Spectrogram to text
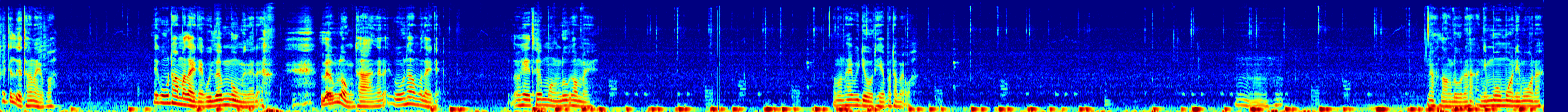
ก็จะเหลือทางไหนวะ นี่กูทำอะไรเนี่ยกูเริ่มงงเลยแล้วเนี่ยเริ่มหลงทางแล้วเนี่ยกูทำอะไรเนี่ยแล้วเฮเธอร์มองรูปทำไมแล้วมันให้วิดีโอเทปมาทำไมวะอืมนะลองดูนะ อันนี้โมโมวๆอันนี้โมวนะ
